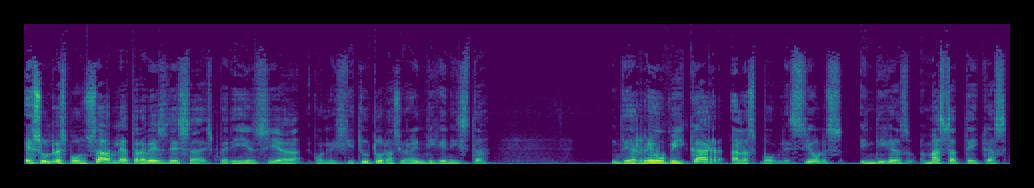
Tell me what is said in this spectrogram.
Es un responsable a través de esa experiencia con el Instituto Nacional Indigenista de reubicar a las poblaciones indígenas mazatecas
